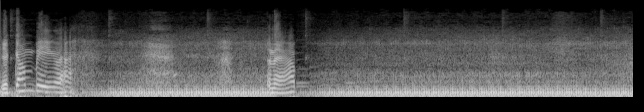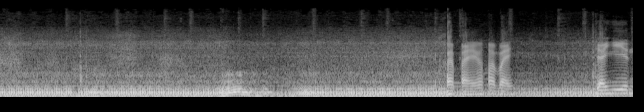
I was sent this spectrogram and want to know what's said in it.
อย่ากำเบรกละ อันไหนครับ ค่อยไปค่อยไป ใจเยิน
